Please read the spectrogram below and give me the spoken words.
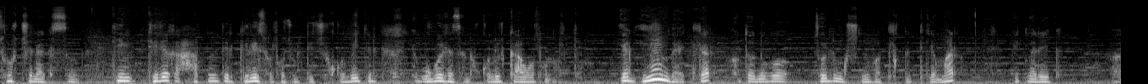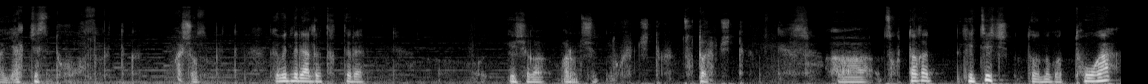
сүрч байна гэсэн тийм тэрийг хадан дээр гэрээс болгож үлдээж явахгүй. Би тэр яг үгээрээ санахгүй нэрк агуулга нь болт юм. Яг ийм байдлаар одоо нөгөө зөөлөн хүчний бодлого гэдэг юмар бид нарыг ялж исэн төгөө олон байдаг. Маш олон байдаг. Тэгээд бид нар ялагдах дээр ийшээ баруун тишэд нүх явчихдаг. Цутаа явчихдаг. Аа цутаагаа хизээч одоо нөгөө туга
